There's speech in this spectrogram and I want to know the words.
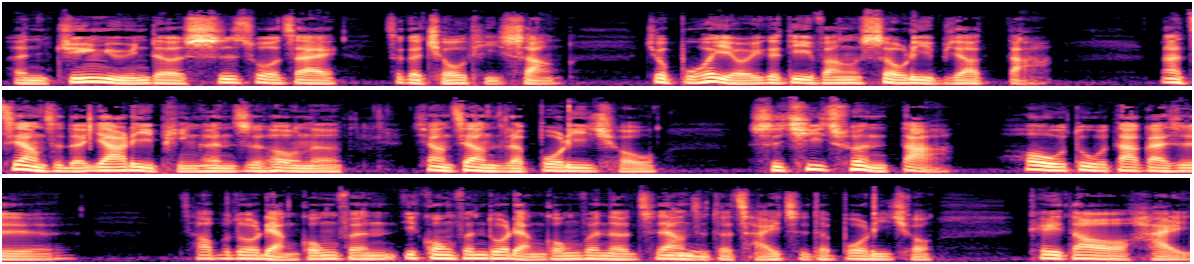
很均匀的施作在这个球体上，就不会有一个地方受力比较大。那这样子的压力平衡之后呢？像这样子的玻璃球，十七寸大，厚度大概是差不多两公分，一公分多两公分的这样子的材质的玻璃球，可以到海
